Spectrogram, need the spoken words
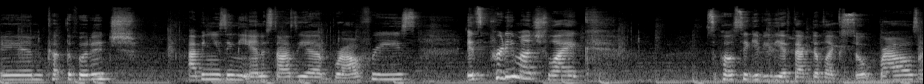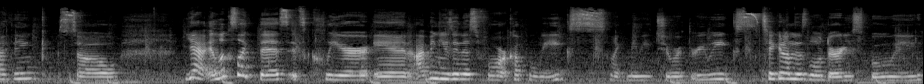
and cut the footage. I've been using the Anastasia brow freeze. It's pretty much like supposed to give you the effect of like soap brows I think. So yeah it looks like this. It's clear and I've been using this for a couple weeks like maybe two or three weeks. Take it on this little dirty spoolie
